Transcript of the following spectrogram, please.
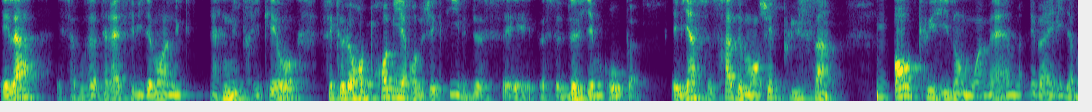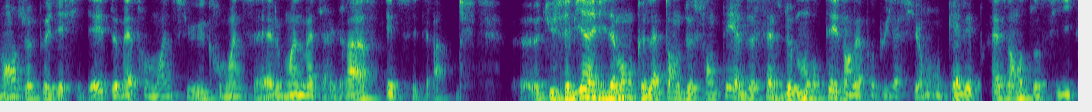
Et là, et ça vous intéresse évidemment à, Nutrikeo, c'est que leur premier objectif de, ces, de ce deuxième groupe, eh bien, ce sera de manger plus sain. En cuisinant moi-même, eh bien évidemment, je peux décider de mettre moins de sucre, moins de sel, moins de matière grasse, etc. Euh, tu sais bien évidemment que l'attente de santé, elle ne cesse de monter dans la population, qu'elle est présente aussi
